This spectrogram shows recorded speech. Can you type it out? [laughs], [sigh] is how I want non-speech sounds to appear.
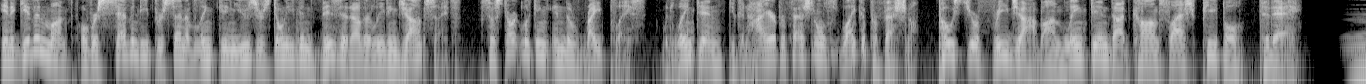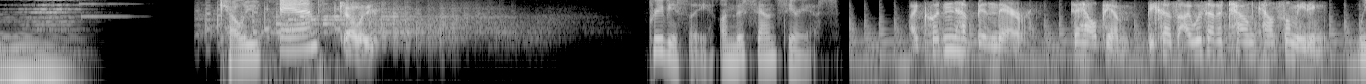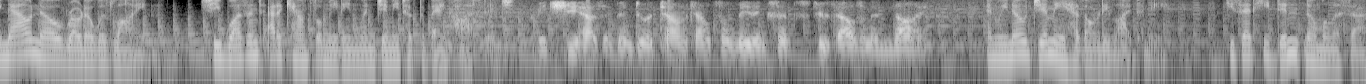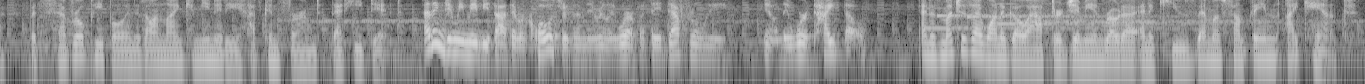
In a given month, over 70% of LinkedIn users don't even visit other leading job sites. So start looking in the right place. With LinkedIn, you can hire professionals like a professional. Post your free job on linkedin.com slash people today. Kelly and Kelly. Previously on This Sounds Serious. I couldn't have been there to help him because I was at a town council meeting. We now know Rhoda was lying. She wasn't at a council meeting when Jimmy took the bank hostage. I mean, she hasn't been to a town council meeting since 2009. And we know Jimmy has already lied to me. He said he didn't know Melissa, but several people in his online community have confirmed that he did. I think Jimmy maybe thought they were closer than they really were, but they definitely, you know, they were tight though. And as much as I want to go after Jimmy and Rhoda and accuse them of something, I can't.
